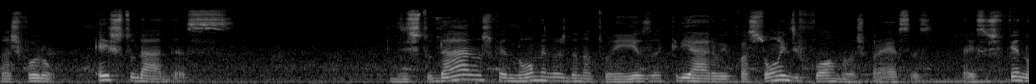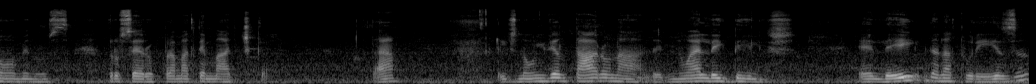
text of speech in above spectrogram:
elas foram estudadas eles estudaram os fenômenos da natureza, criaram equações e fórmulas para, essas, para esses fenômenos, trouxeram para a matemática. Tá? Eles não inventaram nada, não é lei deles. É lei da natureza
